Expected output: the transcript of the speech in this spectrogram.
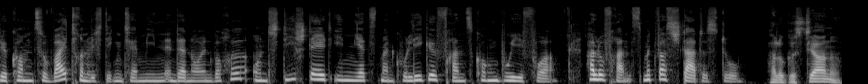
wir kommen zu weiteren wichtigen Terminen in der neuen Woche und die stellt Ihnen jetzt mein Kollege Franz Kongbui vor. Hallo Franz, mit was startest du? Hallo Christiane.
